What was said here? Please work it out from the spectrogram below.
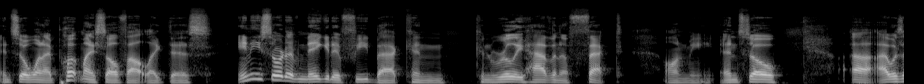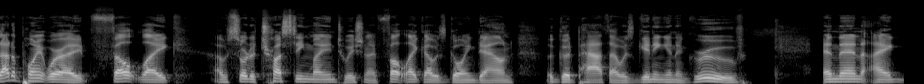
And so when I put myself out like this, any sort of negative feedback can can really have an effect on me. And so uh, I was at a point where I felt like I was sort of trusting my intuition. I felt like I was going down a good path. I was getting in a groove. And then I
